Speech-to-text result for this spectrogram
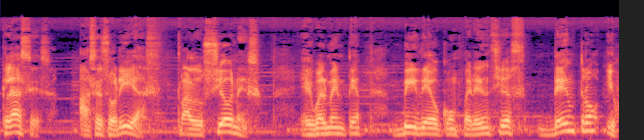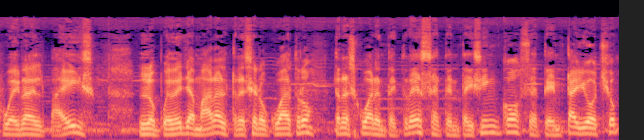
clases, asesorías, traducciones, igualmente videoconferencias dentro y fuera del país. Lo puede llamar al 304-343-7578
